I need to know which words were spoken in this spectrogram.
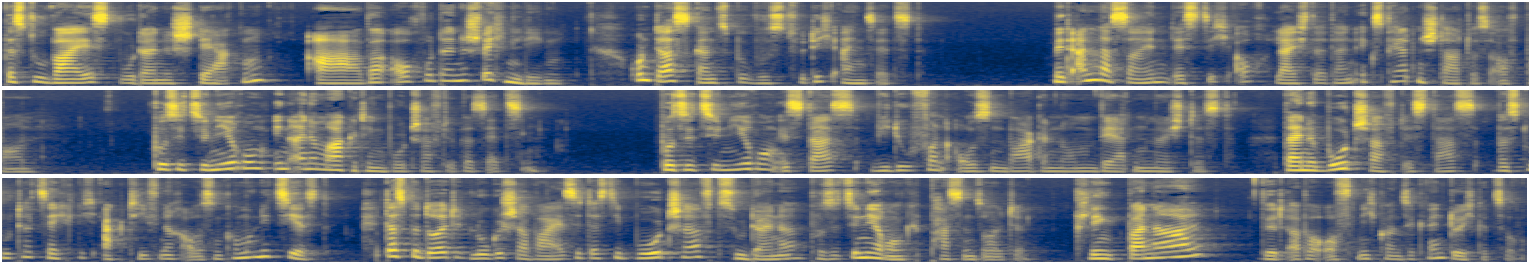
dass du weißt, wo deine Stärken, aber auch wo deine Schwächen liegen und das ganz bewusst für dich einsetzt. Mit Anderssein lässt sich auch leichter dein Expertenstatus aufbauen. Positionierung in eine Marketingbotschaft übersetzen. Positionierung ist das, wie du von außen wahrgenommen werden möchtest. Deine Botschaft ist das, was du tatsächlich aktiv nach außen kommunizierst. Das bedeutet logischerweise, dass die Botschaft zu deiner Positionierung passen sollte. Klingt banal, wird aber oft nicht konsequent durchgezogen.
